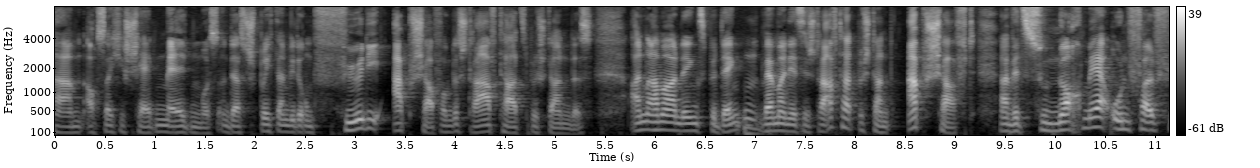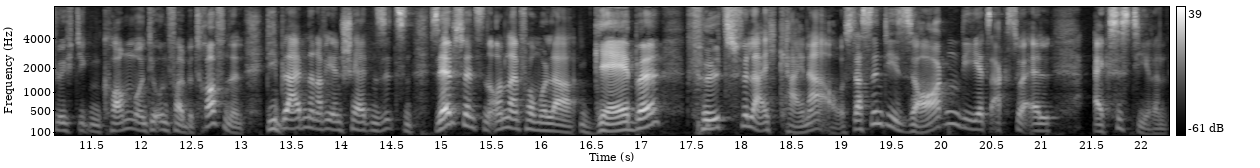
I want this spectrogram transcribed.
ähm, auch solche Schäden melden muss. Und das spricht dann wiederum für die Abschaffung des Straftatsbestandes. Andere haben allerdings Bedenken, wenn man jetzt den Straftatbestand abschafft, dann wird es zu noch mehr Unfallflüchtigen kommen und die Unfallbetroffenen, die bleiben dann auf ihren Schäden sitzen. Selbst wenn es ein Online-Formular gäbe, füllt es vielleicht keiner aus. Das sind die Sorgen, die jetzt aktuell existieren.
